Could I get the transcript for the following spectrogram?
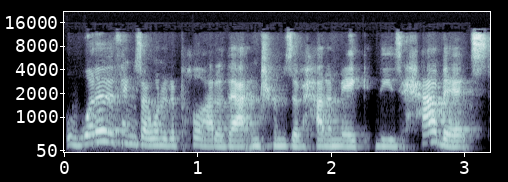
one of the things I wanted to pull out of that in terms of how to make these habits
